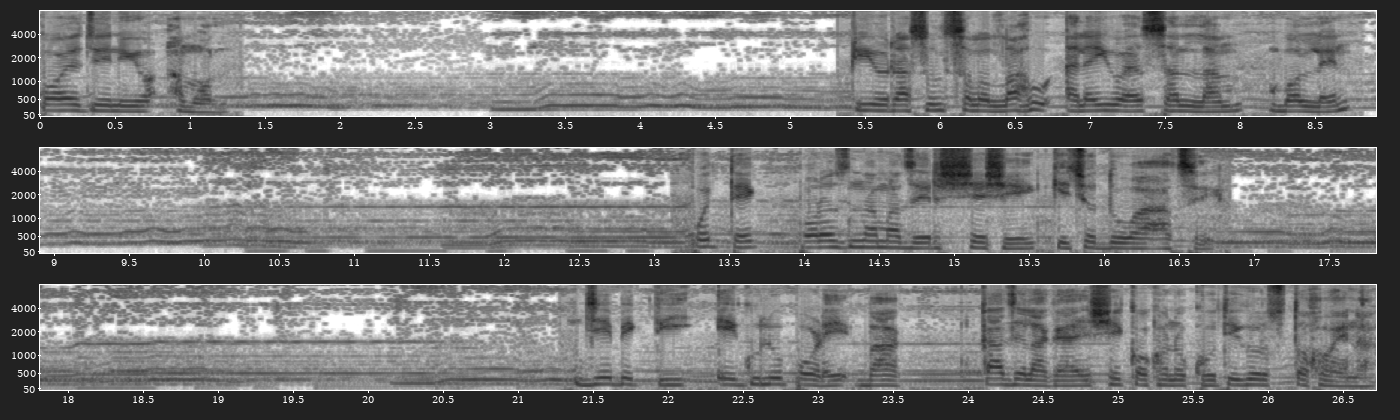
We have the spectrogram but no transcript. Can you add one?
প্রয়োজনীয় আমল। প্রিয় রাসুল সাল্লাহু আলাইসাল্লাম বললেন, প্রত্যেক ফরজ নামাজের শেষে কিছু দোয়া আছে। যে ব্যক্তি এগুলো পড়ে বা কাজে লাগায়, সে কখনো ক্ষতিগ্রস্ত হয় না।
